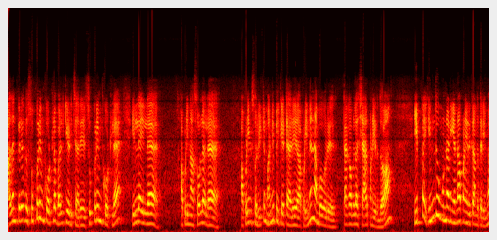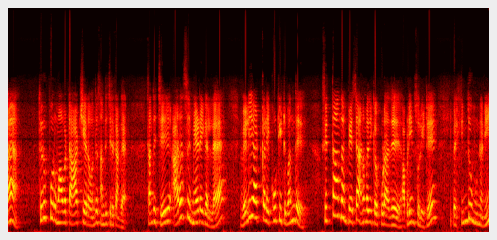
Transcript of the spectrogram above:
அதன் பிறகு சுப்ரீம் கோர்ட்டில் பல்ட்டி அடித்தார் சுப்ரீம் கோர்ட்டில் இல்லை இல்லை அப்படி நான் சொல்லலை. அப்படின்னு சொல்லிட்டு மன்னிப்பு கேட்டார் அப்படின்னு நம்ம ஒரு தகவலை ஷேர் பண்ணியிருந்தோம். இப்போ இந்து முன்னணி என்ன பண்ணியிருக்காங்க தெரியுமா? திருப்பூர் மாவட்ட ஆட்சியரை வந்து சந்திச்சிருக்காங்க. சந்திச்சு அரசு மேடைகளில் வெளியாட்களை கூட்டிட்டு வந்து சித்தாந்தம் பேச அனுமதிக்கக்கூடாது அப்படின்னு சொல்லிட்டு இப்போ இந்து முன்னணி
